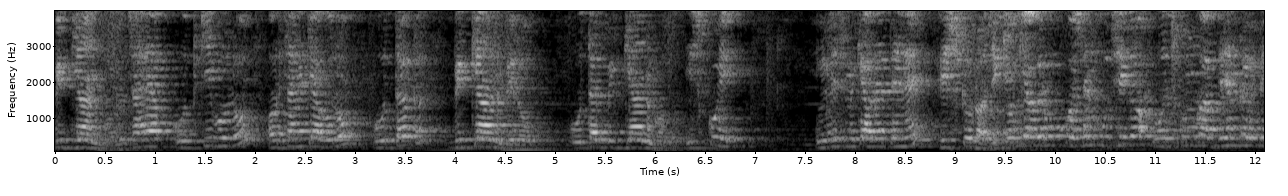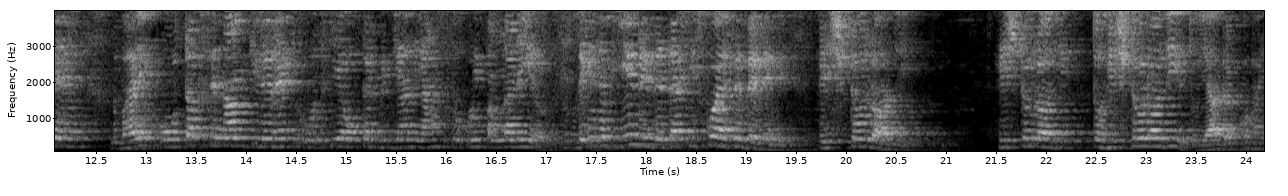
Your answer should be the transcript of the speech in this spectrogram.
विज्ञान बोलो, चाहे आप ऊतकी बोलो और चाहे क्या बोलो, ऊतक विज्ञान बोलो, ऊतक विज्ञान बोलो। इसको इंग्लिश में क्या कहते हैं? हिस्टोलॉजी क्योंकि अगर वो क्वेश्चन पूछेगा, ऊतकों का अध्ययन करते हैं भाई ऊतक से नाम क्लियर है कि ऊतक या ऊतक विज्ञान यहाँ से तो कोई पंगा नहीं है। लेकिन जब ये दे देता है, इसको ऐसे दे देंगे। हिस्टोलॉजी। हिस्टोलॉजी तो हिस्टोलॉजी तो याद रखो भाई,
